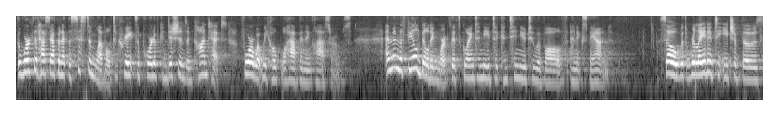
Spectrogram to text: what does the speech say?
The work that has to happen at the system level to create supportive conditions and context for what we hope will happen in classrooms. And then the field building work that's going to need to continue to evolve and expand. So with related to each of those,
